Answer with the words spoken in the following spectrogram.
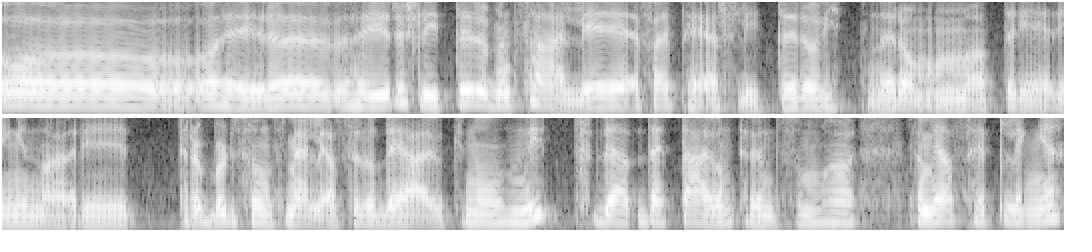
Og, og Høyre, Høyre, sliter, men særlig Frp sliter og vitner om at regjeringen er i trøbbel, sånn som jeg leser. Og det er jo ikke noe nytt. Dette er jo en trend som, har, som vi har sett lenge.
